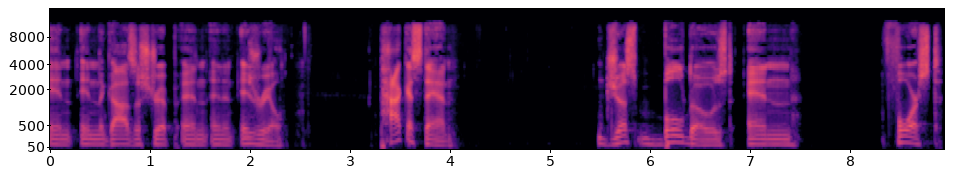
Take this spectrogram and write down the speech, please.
in in the Gaza Strip and, and in Israel. Pakistan just bulldozed and forced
